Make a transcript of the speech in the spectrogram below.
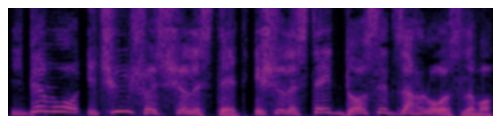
Йдемо і чую щось шелестить, і шелестить досить загрозливо.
